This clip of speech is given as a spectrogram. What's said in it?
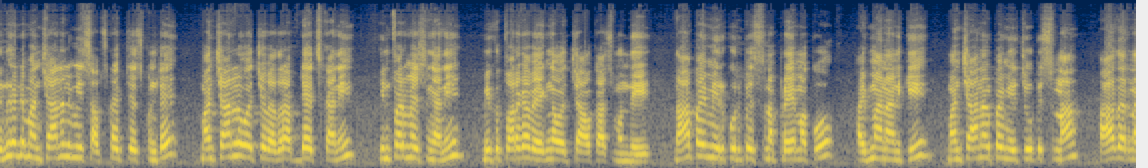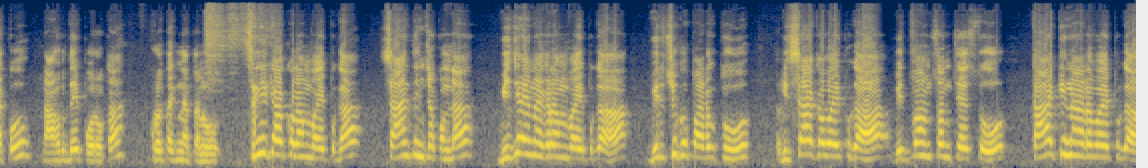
ఎందుకంటే మన ఛానల్ మీరు సబ్స్క్రైబ్ చేసుకుంటే మన ఛానల్లో వచ్చే వెదర్ అప్డేట్స్ కానీ ఇన్ఫర్మేషన్ కానీ మీకు త్వరగా వేగంగా వచ్చే అవకాశం ఉంది. నాపై మీరు కురిపిస్తున్న ప్రేమకు అభిమానానికి మన ఛానల్పై మీరు చూపిస్తున్న ఆదరణకు నా హృదయపూర్వక కృతజ్ఞతలు. శ్రీకాకుళం వైపుగా శాంతించకుండా విజయనగరం వైపుగా విరుచుకు పడుతూ విశాఖ వైపుగా విధ్వంసం చేస్తూ కాకినాడ వైపుగా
